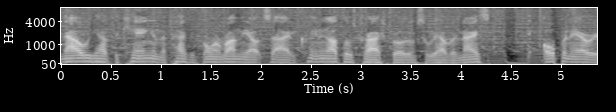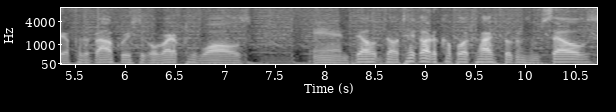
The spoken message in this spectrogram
now we have the king and the P.E.K.K.A going around the outside, cleaning out those trash buildings, so we have a nice open area for the Valkyries to go right up to the walls. And they'll, they'll take out a couple of trash buildings themselves,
